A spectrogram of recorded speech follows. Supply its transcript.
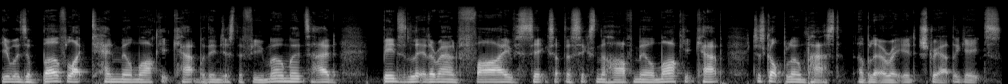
It was above like 10 mil market cap within just a few moments. I had bids littered around five, six, up to six and a half mil market cap. Just got blown past, obliterated straight out the gates.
